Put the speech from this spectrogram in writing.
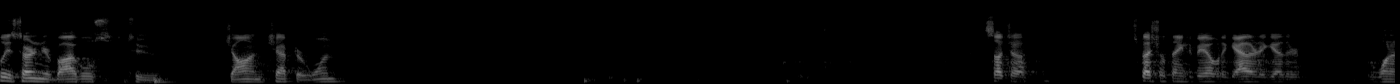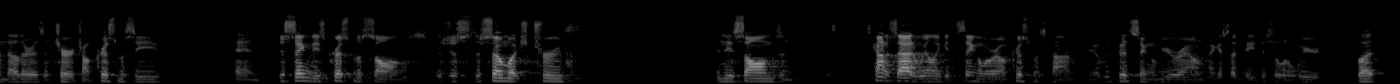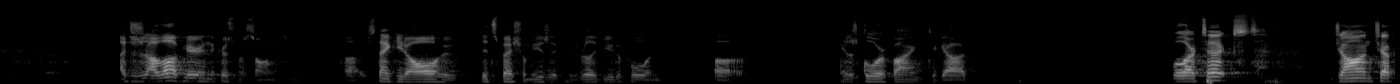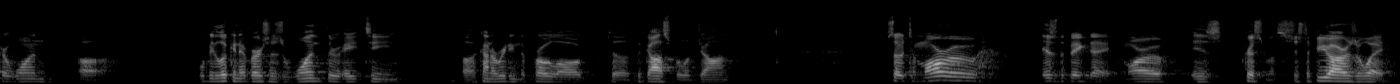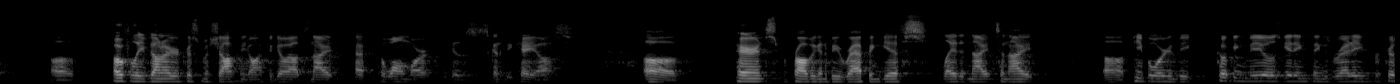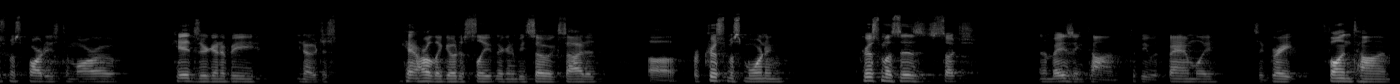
please turn in your Bibles to John chapter 1? Such a special thing to be able to gather together with one another as a church on Christmas Eve and just sing these Christmas songs. There's just there's so much truth in these songs, and it's, it's kind of sad we only get to sing them around Christmas time. You know, we could sing them year round. I guess that'd be just a little weird, but I just I love hearing the Christmas songs. Uh, just thank you to all who did special music. It was really beautiful and uh, it was glorifying to God. Well, our text, John chapter one, uh, we'll be looking at verses one through eighteen, uh, kind of reading the prologue to the Gospel of John. So tomorrow is the big day. Tomorrow is Christmas, just a few hours away. Hopefully, you've done all your Christmas shopping. You don't have to go out tonight to Walmart because it's going to be chaos. Uh, parents are probably going to be wrapping gifts late at night tonight. Uh, people are going to be cooking meals, getting things ready for Christmas parties tomorrow. Kids are going to be, you know, just can't hardly go to sleep. They're going to be so excited uh, for Christmas morning. Christmas is such an amazing time to be with family. It's a great, fun time.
